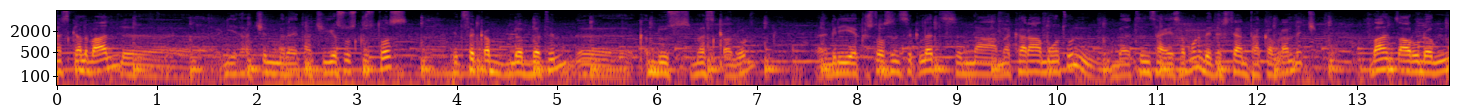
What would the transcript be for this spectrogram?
የመስቀል በዓል ጌታችን መድኃኒታችን ኢየሱስ ክርስቶስ የተሰቀለበትን ቅዱስ መስቀሉን እንግዲህ የክርስቶስን ስቅለት እና መከራ ሞቱን በትንሣኤ ሰሞን ቤተክርስቲያን ታከብራለች። በአንጻሩ ደግሞ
